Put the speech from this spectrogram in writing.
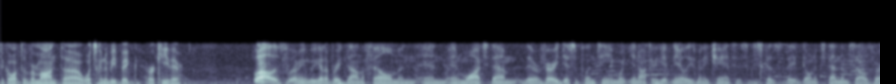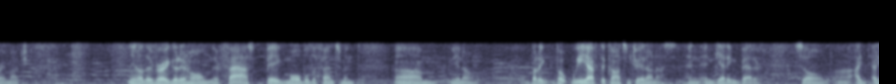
to go up to Vermont. Uh, what's going to be big or key there? Well, I mean, we got to break down the film and, and, and watch them. They're a very disciplined team. You're not going to get nearly as many chances just because they don't extend themselves very much. You know, they're very good at home. They're fast, big, mobile defensemen. Um, you know, but but we have to concentrate on us and, and getting better. So uh, I I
